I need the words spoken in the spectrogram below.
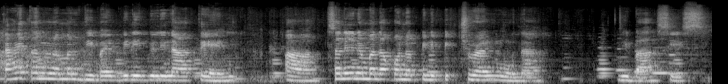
Kahit ano naman, di ba, binibili natin, ah, sanay naman ako na pinipicturean muna. Di ba, sis?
